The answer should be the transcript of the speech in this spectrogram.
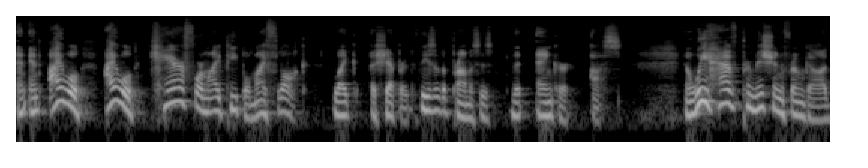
And, and I, will, I will care for my people, my flock, like a shepherd. These are the promises that anchor us. And we have permission from God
